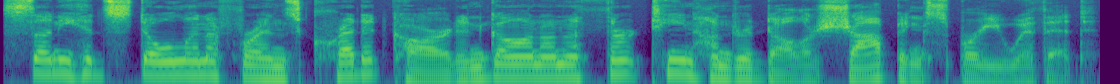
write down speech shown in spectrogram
Sunny had stolen a friend's credit card and gone on a $1,300 shopping spree with it.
